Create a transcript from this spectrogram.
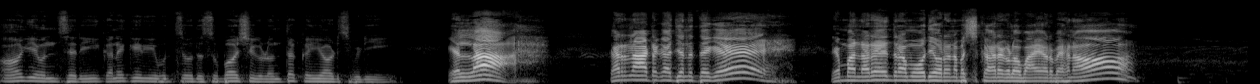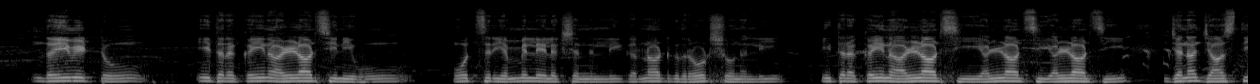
ಹಾಗೆ ಒಂದ್ಸರಿ ಕನಕಗಿರಿ ಉತ್ಸವದ ಶುಭಾಶಯಗಳು ಅಂತ ಕೈ ಆಡಿಸ್ಬಿಡಿ. ಎಲ್ಲ ಕರ್ನಾಟಕ ಜನತೆಗೆ ನಿಮ್ಮ ನರೇಂದ್ರ ಮೋದಿ ಅವರ ನಮಸ್ಕಾರಗಳು ಬಾಯವ್ರ ಬೆಹನೋ. ದಯವಿಟ್ಟು ಈ ಥರ ಕೈನ ಅಳ್ಳಾಡಿಸಿ ನೀವು. ಹೋದ್ಸರಿ ಎಂ ಎಲ್ ಎಲೆಕ್ಷನ್ನಲ್ಲಿ ಕರ್ನಾಟಕದ ರೋಡ್ ಶೋನಲ್ಲಿ ಈ ಥರ ಕೈನ ಅಳ್ಳಾಡಿಸಿ ಅಳ್ಳಾಡಿಸಿ ಅಳ್ಳಾಡಿಸಿ ಜನ ಜಾಸ್ತಿ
